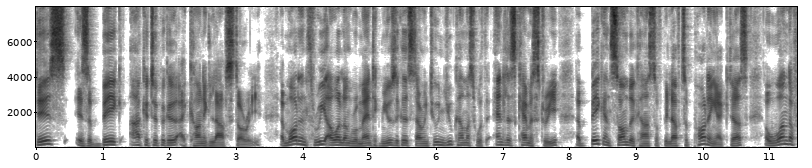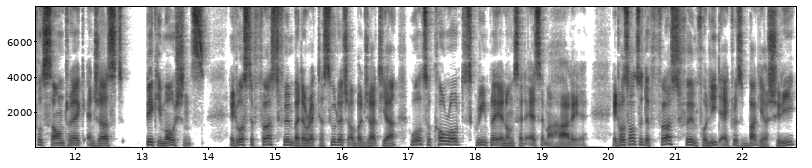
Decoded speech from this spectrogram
This is a big, archetypical, iconic love story. A more than three hour long romantic musical starring two newcomers with endless chemistry, a big ensemble cast of beloved supporting actors, a wonderful soundtrack, and just big emotions. It was the first film by director Sooraj R. Barjatya, who also co-wrote the screenplay alongside S.M. Ahare. It was also the first film for lead actress Bhagyashree,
